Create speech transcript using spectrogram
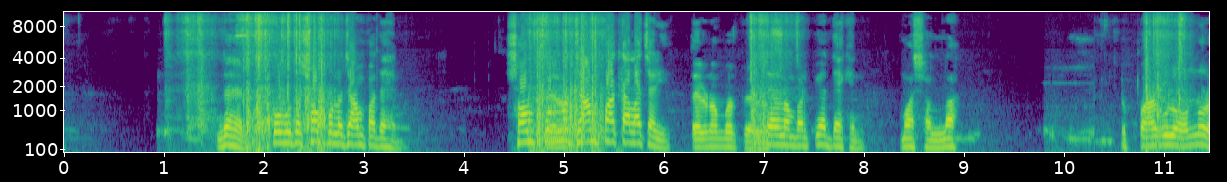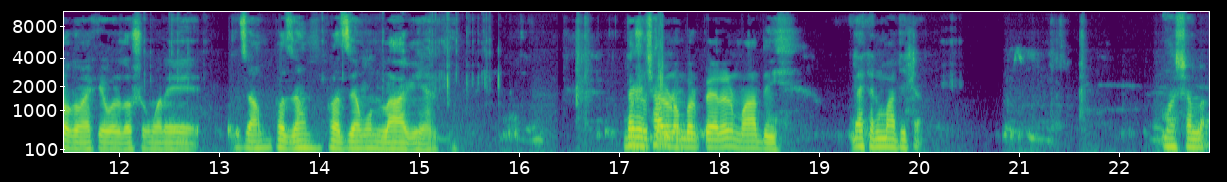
দেখেন কবুতর সম্পূর্ণ জাম্পা দেখেন। সম্পূর্ণ জাম্পা কালাচারি। তেরো নম্বর পেয়ার। তেরো নম্বর পেয়ার দেখেন মাশাল্লাহ পা গুলো অন্যরকম একেবারে দর্শক মানে জাম্পা জাম্পা যেমন লাগে আর কি। দেখেন তেরো নম্বর পেয়ারের মাদি। দেখেন মাটিটা মাশাল্লাহ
